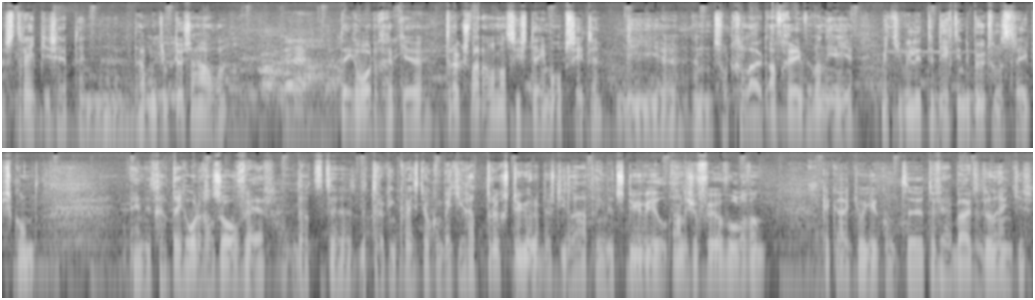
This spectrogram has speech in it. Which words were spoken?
streepjes hebt en eh, daar moet je ook tussen houden. Tegenwoordig heb je trucks waar allemaal systemen op zitten. Die eh, een soort geluid afgeven wanneer je met je wielen te dicht in de buurt van de streepjes komt. En het gaat tegenwoordig al zo ver dat de, de truck in kwestie ook een beetje gaat terugsturen. Dus die laat in het stuurwiel aan de chauffeur voelen van... Kijk uit joh, je komt eh, te ver buiten de lijntjes.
